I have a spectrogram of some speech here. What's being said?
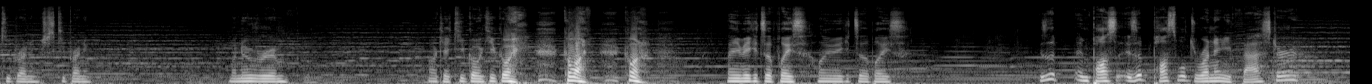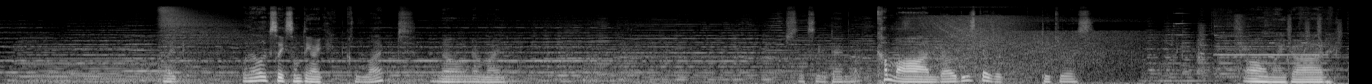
Just keep running, just keep running. Maneuver him. Okay, keep going, keep going. come on, come on. Let me make it to the place. Let me make it to the place. Is it impossible? Is it possible to run any faster? Like, well, that looks like something I could collect. No, never mind. Just looks like a dandelion. Come on, bro. These guys are ridiculous. Oh my god.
